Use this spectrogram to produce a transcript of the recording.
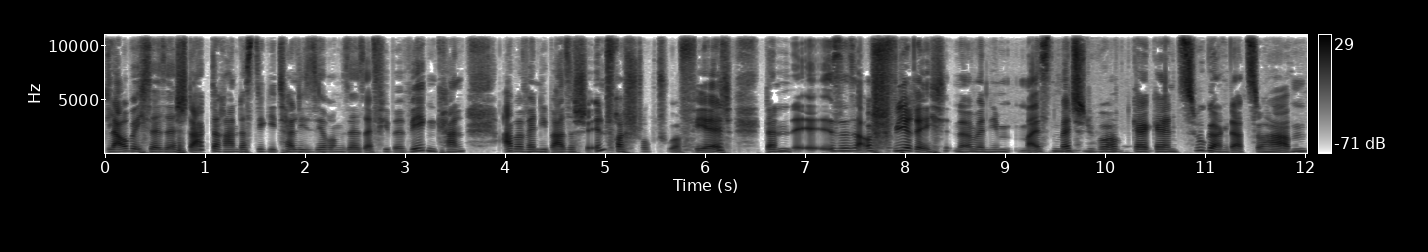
glaube ich sehr, sehr stark daran, dass Digitalisierung sehr, sehr viel bewegen kann. Aber wenn die basische Infrastruktur fehlt, dann äh, ist es auch schwierig, ne? wenn die meisten Menschen überhaupt gar keinen Zugang dazu haben.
